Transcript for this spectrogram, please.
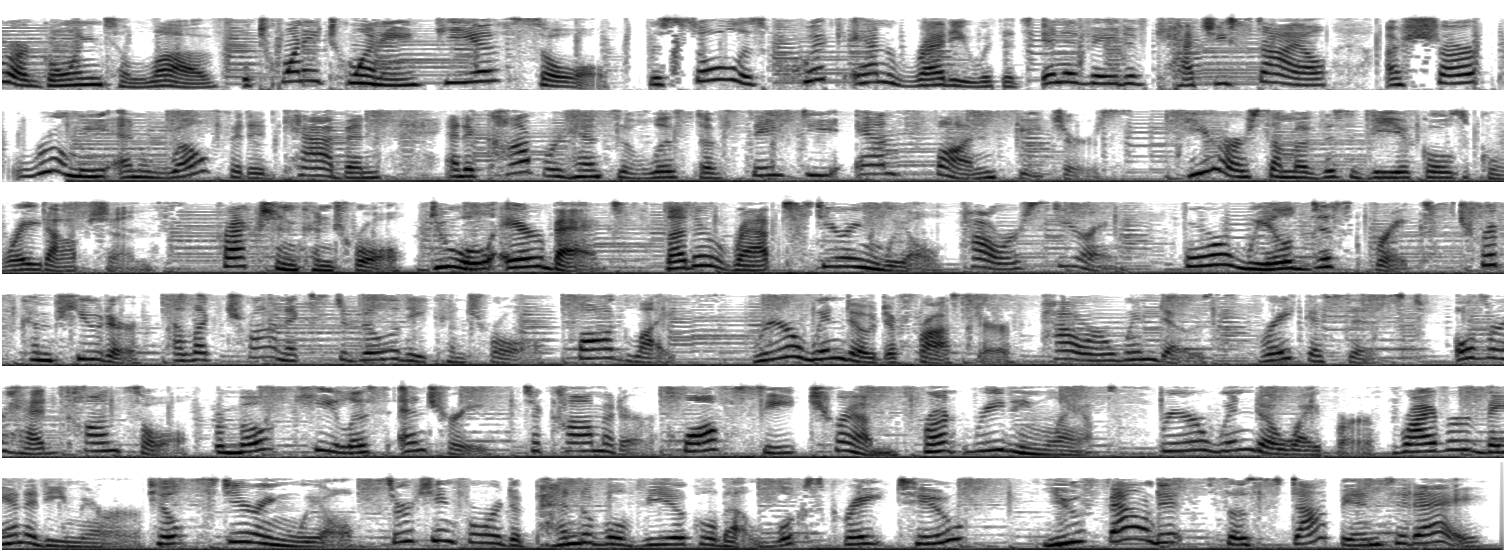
you are going to love the 2020 Kia Soul. The Soul is quick and ready with its innovative, catchy style, a sharp, roomy, and well-fitted cabin, and a comprehensive list of safety and fun features. Here are some of this vehicle's great options. Traction control, dual airbags, leather-wrapped steering wheel, power steering, four-wheel disc brakes, trip computer, electronic stability control, fog lights, rear window defroster, power windows, brake assist, overhead console, remote keyless entry, tachometer, cloth seat trim, front reading lamps, rear window wiper, driver vanity mirror, tilt steering wheel. Searching for a dependable vehicle that looks great too? You found it, so stop in today.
